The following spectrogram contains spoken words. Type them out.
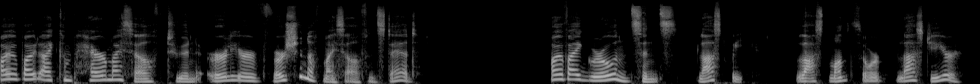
how about I compare myself to an earlier version of myself instead? How have I grown since last week, last month, or last year?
